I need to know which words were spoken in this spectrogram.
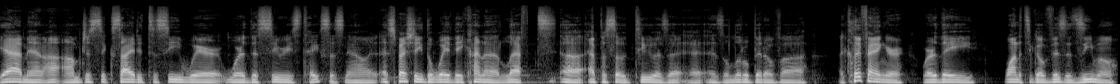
yeah, man, I, am just excited to see where where this series takes us now, especially the way they kind of left uh, episode two as a as a little bit of a, a cliffhanger where they wanted to go visit Zemo.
